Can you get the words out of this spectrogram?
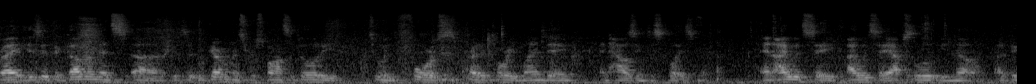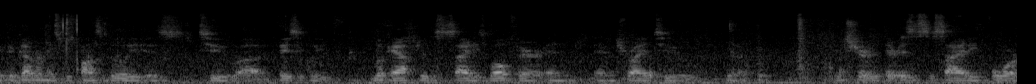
right? Is it the government's, uh, is it the government's responsibility to enforce predatory lending and housing displacement? And I would say, I would say absolutely no. I think the government's responsibility is to, uh, basically look after the society's welfare and, and try to, you know, ensure that there is a society for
